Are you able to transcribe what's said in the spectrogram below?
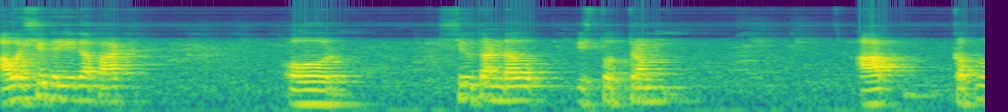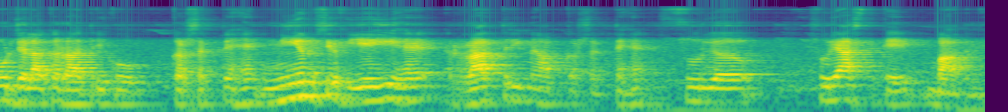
अवश्य करिएगा पाठ। और शिव तांडव आप कपूर जलाकर रात्रि को कर सकते हैं। नियम सिर्फ़ यही है, रात्रि में आप कर सकते हैं। सूर्य, सूर्यास्त के बाद में,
